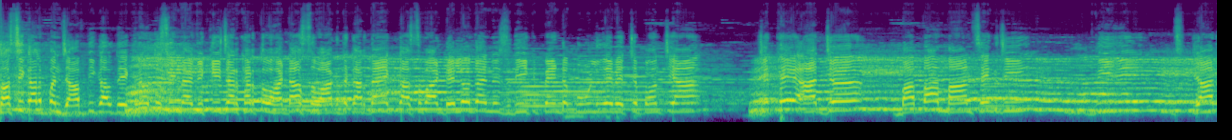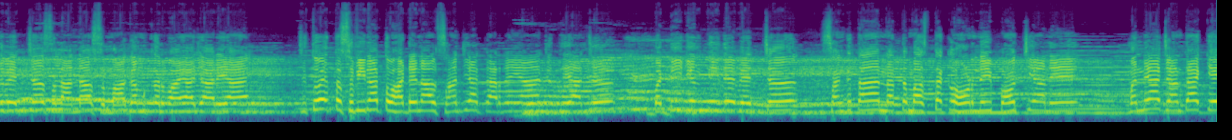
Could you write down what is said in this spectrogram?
ਸਤਿ ਸ਼੍ਰੀ ਅਕਾਲ, ਪੰਜਾਬ ਦੀ ਗੱਲ ਦੇਖ ਰਹੇ ਹੋ ਤੁਸੀਂ, ਮੈਂ ਵਿੱਕੀ ਚਰਖੜ, ਤੁਹਾਡਾ ਸਵਾਗਤ ਕਰਦਾ ਹਾਂ ਕਸਬਾ ਡੇਲੋਂ ਦੇ ਨਜ਼ਦੀਕ ਪਿੰਡ ਬੂਲ ਦੇ ਵਿੱਚ ਪਹੁੰਚਿਆ। ਜਿੱਥੇ ਅੱਜ ਬਾਬਾ ਮਾਨ ਸਿੰਘ ਜੀ ਦੀ ਯਾਦ ਵਿੱਚ ਸਾਲਾਨਾ ਸਮਾਗਮ ਕਰਵਾਇਆ ਜਾ ਰਿਹਾ ਹੈ, ਜਿੱਥੋਂ ਇਹ ਤਸਵੀਰਾਂ ਤੁਹਾਡੇ ਨਾਲ ਸਾਂਝੀਆਂ ਕਰ ਰਹੇ ਹਾਂ, ਜਿੱਥੇ ਅੱਜ ਵੱਡੀ ਗਿਣਤੀ ਦੇ ਵਿੱਚ ਸੰਗਤਾਂ ਨਤਮਸਤਕ ਹੋਣ ਲਈ ਪਹੁੰਚੀਆਂ ਨੇ। ਮੰਨਿਆ ਜਾਂਦਾ ਕਿ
